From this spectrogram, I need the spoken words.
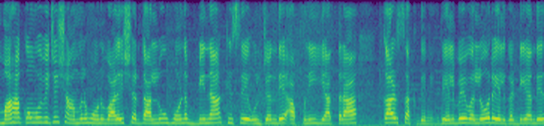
ਮਹਾਕੁੰਭ ਵਿੱਚ ਸ਼ਾਮਲ ਹੋਣ ਵਾਲੇ ਸ਼ਰਧਾਲੂ ਹੁਣ ਬਿਨਾਂ ਕਿਸੇ ਉਲਝਣ ਦੇ ਆਪਣੀ ਯਾਤਰਾ ਕਰ ਸਕਦੇ ਨੇ। ਰੇਲਵੇ ਵੱਲੋਂ ਰੇਲ ਗੱਡੀਆਂ ਦੇ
